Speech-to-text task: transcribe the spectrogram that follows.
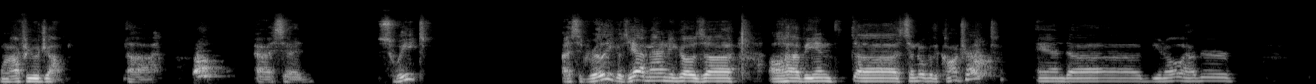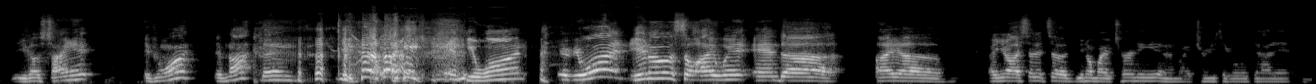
want to offer you a job." Uh, I said, "Sweet." I said, really? He goes, yeah, man. He goes, uh, I'll have Ian uh, send over the contract and, uh, you know, have your, you know, sign it if you want. If not, then, you know, like, If you want, if you want, you know. So I went and uh, I, uh, I- you know, I sent it to, you know, my attorney and my attorney take a look at it. And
